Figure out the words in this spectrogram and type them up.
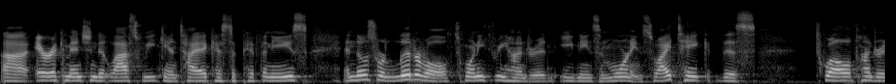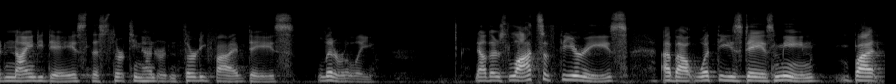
Uh, Eric mentioned it last week, Antiochus Epiphanes, and those were literal 2,300 evenings and mornings. So I take this 1,290 days, this 1,335 days, literally. Now, there's lots of theories about what these days mean, but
